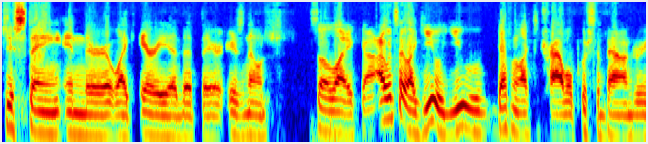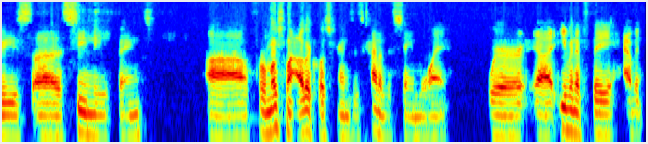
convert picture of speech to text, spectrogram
just staying in their like area that there is known. So like I would say like you, you definitely like to travel, push the boundaries, uh, see new things. Uh, for most of my other close friends, it's kind of the same way, where uh, even if they haven't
